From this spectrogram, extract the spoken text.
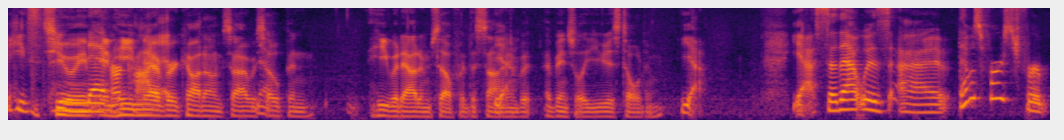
He's to he him, and he never It. caught on. So I was No. hoping he would out himself with the sign, Yeah. but eventually you just told him. Yeah. yeah so that was uh, that was first for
